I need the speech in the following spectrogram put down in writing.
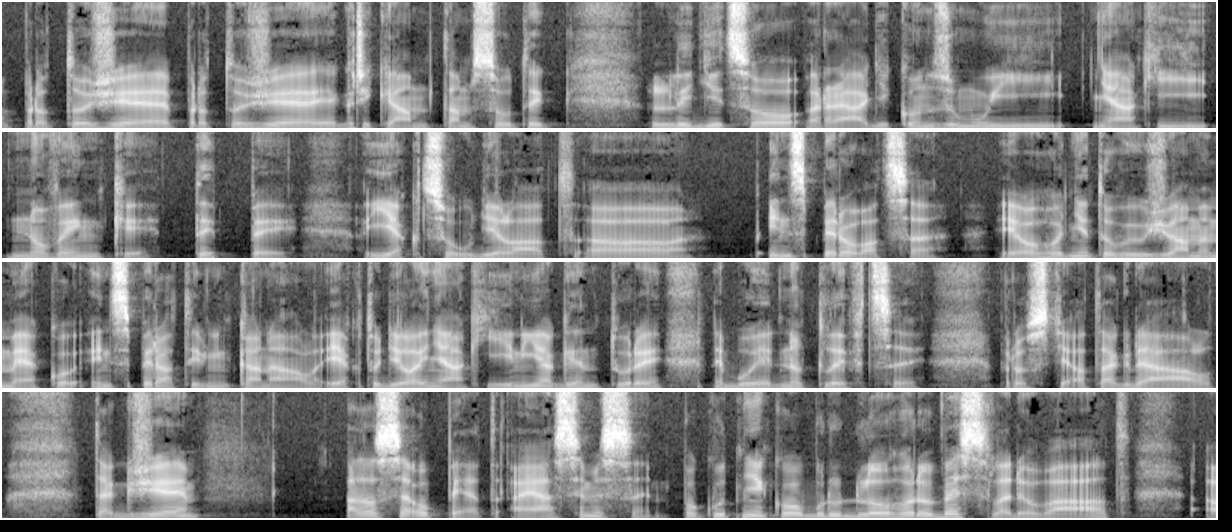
protože, protože, jak říkám, tam jsou ty lidi, co rádi konzumují nějaký novinky, typy, jak co udělat, inspirovat se. Jo, hodně to využíváme my jako inspirativní kanál, jak to dělají nějaký jiný agentury nebo jednotlivci prostě a tak dál. Takže a zase opět, a já si myslím, pokud někoho budu dlouhodobě sledovat a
